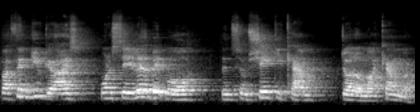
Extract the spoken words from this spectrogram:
but I think you guys want to see a little bit more than some shaky cam done on my camera.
